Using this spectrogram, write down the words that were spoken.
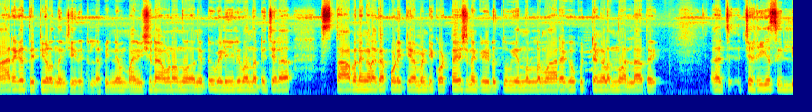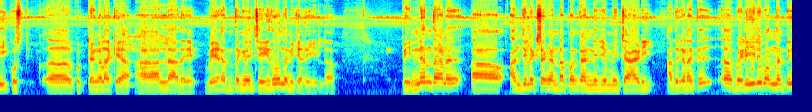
മാരക തെറ്റുകളൊന്നും ചെയ്തിട്ടില്ല. പിന്നെ മനുഷ്യനാവണമെന്ന് പറഞ്ഞിട്ട് വെളിയിൽ വന്നിട്ട് ചില സ്ഥാപനങ്ങളൊക്കെ പൊളിക്കാൻ വേണ്ടി കൊട്ടേഷനൊക്കെ എടുത്തു എന്നുള്ള മാരക കുറ്റങ്ങളൊന്നും അല്ലാതെ ചെറിയ സില്ലി കുറ്റങ്ങളൊക്കെ അല്ലാതെ വേറെ എന്തെങ്കിലും ചെയ്തോ എന്ന് എനിക്കറിയില്ല. പിന്നെന്താണ്? അഞ്ചു ലക്ഷം കണ്ടപ്പം കണ്ണി ചെമ്മി ചാടി. അത് കണക്ക് വെളിയിൽ വന്നിട്ട്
